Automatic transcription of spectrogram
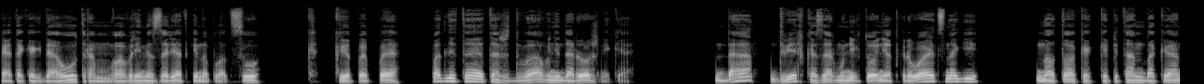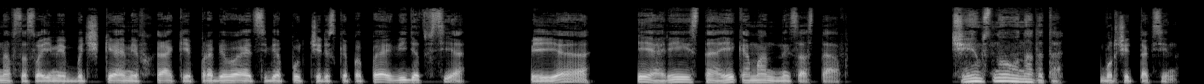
Это когда утром, во время зарядки на плацу, к КПП подлетает аж два внедорожника. Да, дверь в казарму никто не открывает с ноги, но то, как капитан Баканов со своими бычками в хаке пробивает себе путь через КПП, видят все. И я, и Ариста, и командный состав. «Чем снова надо-то?» — бурчит токсин.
